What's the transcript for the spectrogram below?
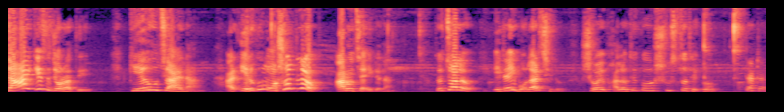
চায় কেসে জড়াতে? কেউ চায় না। আর এরকম অসৎ লোক আরও চাইবে না। তো চলো, এটাই বলার ছিল। সবাই ভালো থেকো, সুস্থ থেকো। টাটা।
